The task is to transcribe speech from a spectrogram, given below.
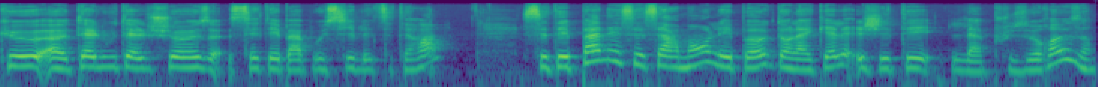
que euh, telle ou telle chose c'était pas possible, etc. C'était pas nécessairement l'époque dans laquelle j'étais la plus heureuse.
